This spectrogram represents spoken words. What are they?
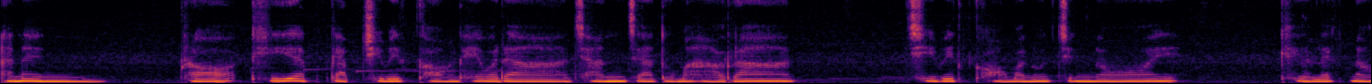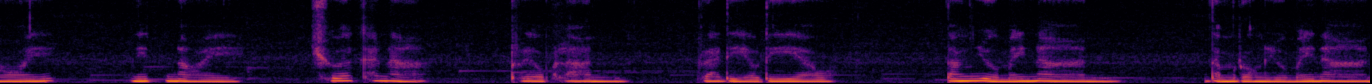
อันหนึ่ง เพราะเทียบกับชีวิตของเทวดาชั้นจาตุมหาราช ชีวิตของมนุษย์จึงน้อย คือเล็กน้อย นิดหน่อย ชั่วขณะ เร็วพลัน ประเดียวเดียว ตั้งอยู่ไม่นานดำรงอยู่ไม่นาน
